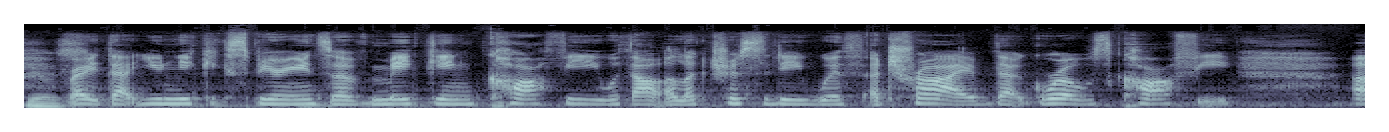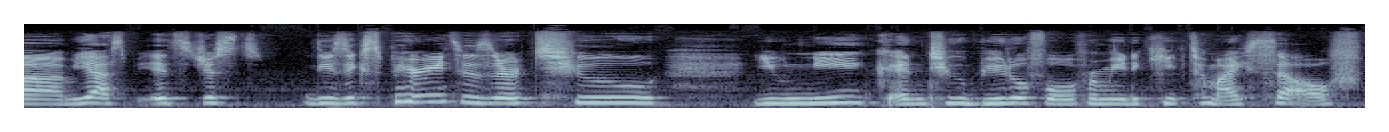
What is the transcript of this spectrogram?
Yes. right? That unique experience of making coffee without electricity with a tribe that grows coffee. Um, yes, it's just these experiences are too unique and too beautiful for me to keep to myself.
